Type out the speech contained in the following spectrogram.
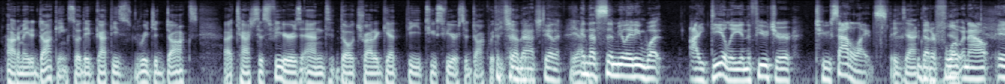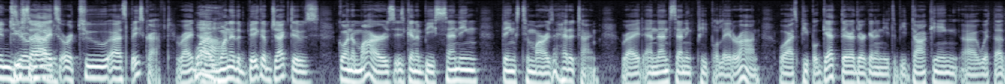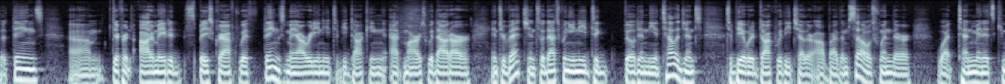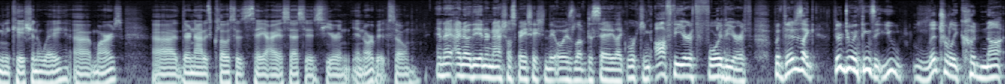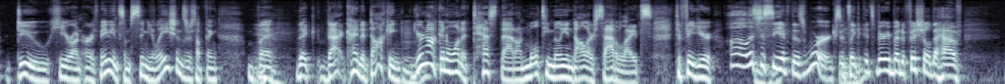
automated docking. So they've got these rigid docks attached to spheres, and they'll try to get the two spheres to dock with each other. match together. Yeah. And that's simulating what ideally in the future two satellites Exactly, that are floating out in two satellites gravity. or two uh, spacecraft, right? Wow. Uh, one of the big objectives going to Mars is going to be sending things to Mars ahead of time, right? And then sending people later on. Well, as people get there, they're going to need to be docking uh, with other things. Um, different automated spacecraft with things may already need to be docking at Mars without our intervention. So that's when you need to build in the intelligence to be able to dock with each other all by themselves when they're, what, 10 minutes communication away, uh, Mars. Uh, they're not as close as, say, ISS is here in, in orbit. So and I, I, know the International Space Station, they always love to say, like, working off the Earth for yeah. the Earth. But there's like, they're doing things that you literally could not do here on Earth, maybe in some simulations or something. But yeah. like that kind of docking, mm-hmm. you're not going to want to test that on multi million dollar satellites to figure, oh, let's mm-hmm. just see if this works. It's mm-hmm. like, it's very beneficial to have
